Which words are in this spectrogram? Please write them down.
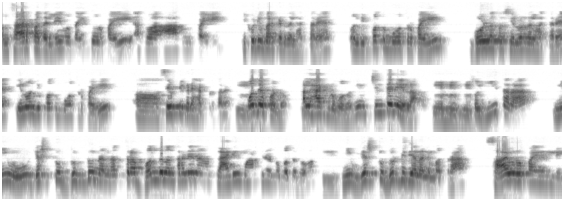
ಒಂದ್ ಸಾವಿರ ರೂಪಾಯಿದಲ್ಲಿ ಒಂದ್ ಐದ್ನೂರು ರೂಪಾಯಿ ಅಥವಾ ಆರ್ನೂರು ರೂಪಾಯಿ ಇಕ್ವಿಟಿ ಮಾರ್ಕೆಟ್ ದಲ್ಲಿ ಹಾಕ್ತಾರೆ. ಒಂದ್ ಇಪ್ಪತ್ತು ಮೂವತ್ತು ರೂಪಾಯಿ ಗೋಲ್ಡ್ ಅಥವಾ ಸಿಲ್ವರ್ ದಲ್ಲಿ ಹಾಕ್ತಾರೆ. ಇನ್ನೊಂದ್ ಇಪ್ಪತ್ತು ಮೂವತ್ತು ರೂಪಾಯಿ ಸೇಫ್ಟಿ ಕಡೆ ಹಾಕ್ಬಿಡ್ತಾರೆ. ಒಂದೇ ಫಂಡ್ ಅಲ್ಲಿ ಹಾಕ್ಬಿಡ್ಬೋದು. ನಿಮ್ ಚಿಂತೆನೇ ಇಲ್ಲ. ಸೊ ಈ ತರ ನೀವು ಎಷ್ಟು ದುಡ್ಡು ನನ್ನ ಹತ್ರ ಬಂದ ನಂತರನೇ ನಾನು ಪ್ಲಾನಿಂಗ್ ಮಾಡ್ತೀನಿ ಅನ್ನೋ ಬದಲು. ನೀವು ಎಷ್ಟು ದುಡ್ಡು ಇದೆಯಲ್ಲ ನಿಮ್ಮ ಹತ್ರ? ಸಾವಿರ ರೂಪಾಯಿ ಇರಲಿ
